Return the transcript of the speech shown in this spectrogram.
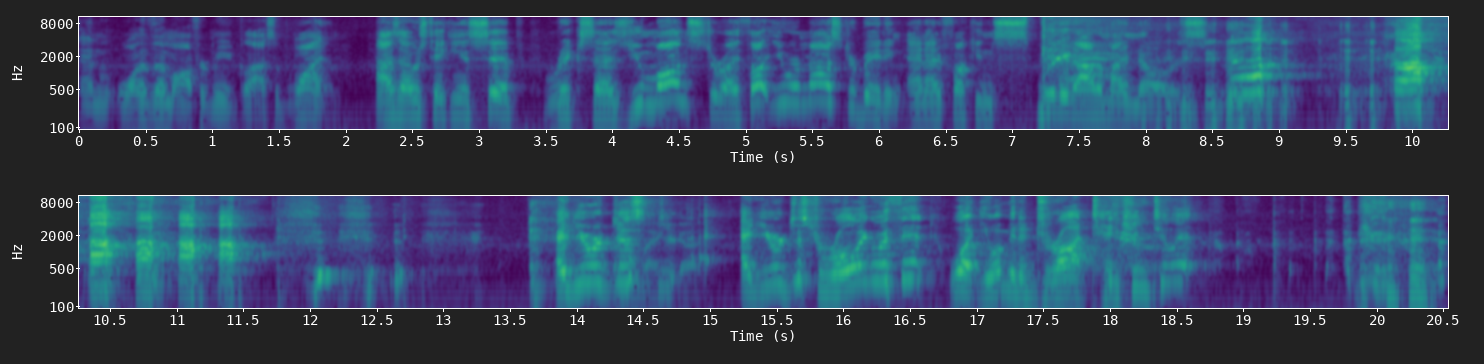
and one of them offered me a glass of wine. As I was taking a sip, Rick says, "You monster! I thought you were masturbating," and I fucking spit it out of my nose. And you were just oh my God. and you were just rolling with it? What, you want me to draw attention to it?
